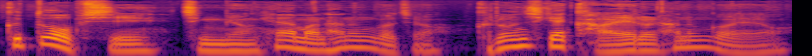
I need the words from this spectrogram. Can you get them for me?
끝도 없이 증명해야만 하는 거죠. 그런 식의 가해를 하는 거예요.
